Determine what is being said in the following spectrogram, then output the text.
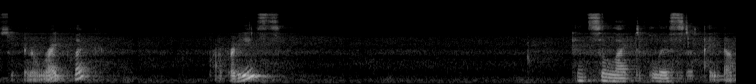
So we're going to right click, properties, and select list item.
